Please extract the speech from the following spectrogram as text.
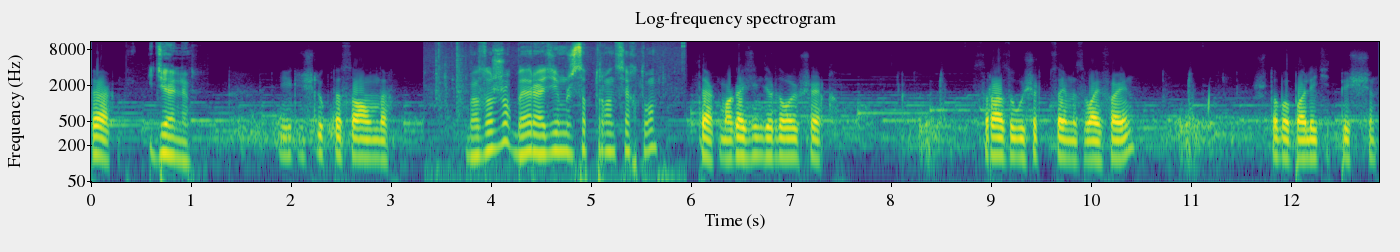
Так. Идеально. Екінші люк салынды. Базар жоқ бәрі әдемі жасап тұрған сияқты ғой. Так магазиндерді қойып шығайық сразу өшіріп тастаймыз вай файын чтобы полеть етпес үшін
